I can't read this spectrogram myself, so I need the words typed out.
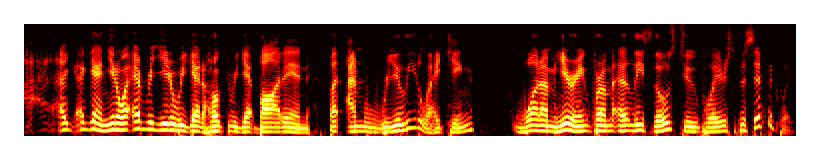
I, again, you know, every year we get hooked, we get bought in, but I'm really liking what I'm hearing from at least those two players specifically.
